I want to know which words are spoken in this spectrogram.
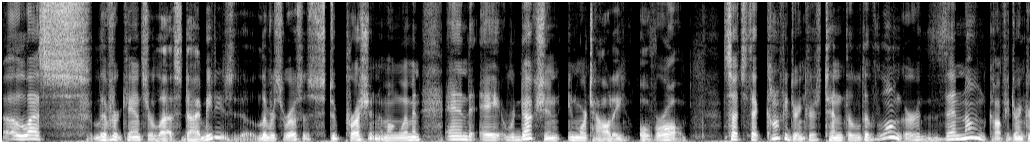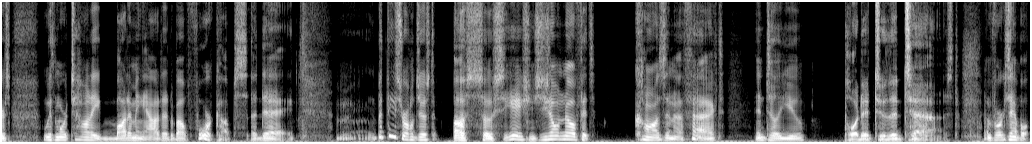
uh, less liver cancer, less diabetes, uh, liver cirrhosis, depression among women, and a reduction in mortality overall, such that coffee drinkers tend to live longer than non-coffee drinkers, with mortality bottoming out at about four cups a day. Mm, but these are all just associations. You don't know if it's cause and effect until you put it to the test. For example,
